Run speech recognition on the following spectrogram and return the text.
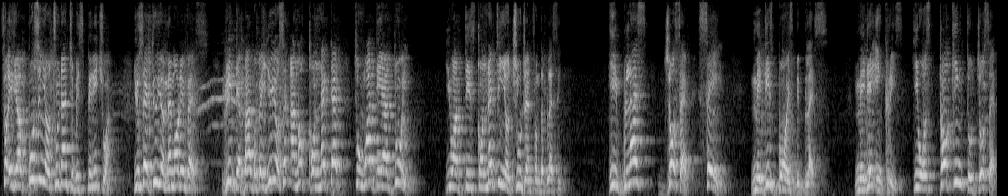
So if you are pushing your children to be spiritual, you say, do your memory verse, read the Bible, but you yourself are not connected to what they are doing. You are disconnecting your children from the blessing. He blessed Joseph, saying, May these boys be blessed, may they increase. He was talking to Joseph,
